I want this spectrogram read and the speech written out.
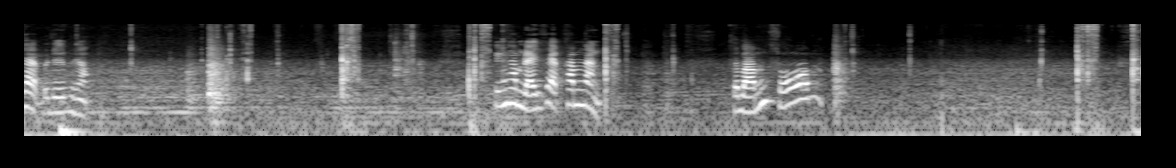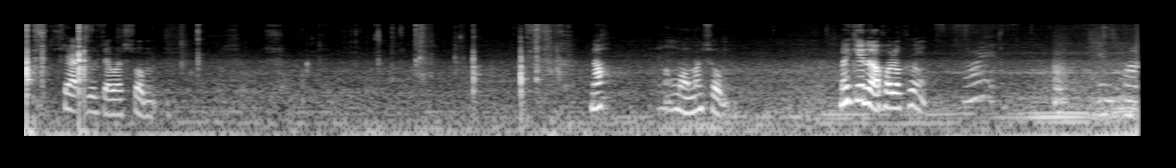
แซ่บไปดูพี่น้องกินคำใดแซ่บคำนั้นแต่ว่ามันส้มแซ่บอยู่แต่ว่าส้มเนาะน้องมองมันส้มไม่กินเหรอคนละครึ่ง ไม่กินปลา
